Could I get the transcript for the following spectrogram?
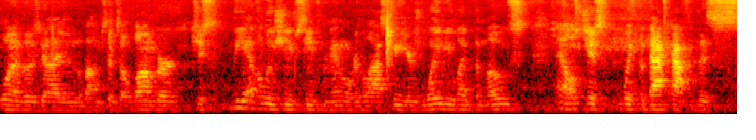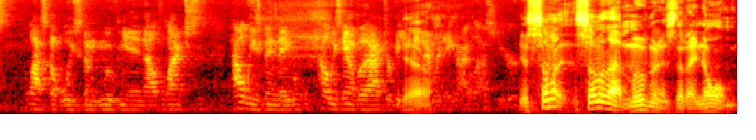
one of those guys in the bottom six Lomberg, just the evolution you've seen from him over the last few years, what do you like the most? And also just with the back half of this last couple weeks, him moving in and out of the line, just how he's been able, how he's handled it after being an Yeah. everyday guy last year. Yeah, some of, some of that movement is that I know him,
